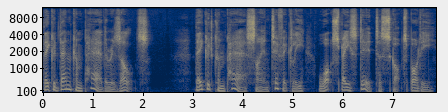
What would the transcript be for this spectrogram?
They could then compare the results they could compare scientifically what space did to Scott's body.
